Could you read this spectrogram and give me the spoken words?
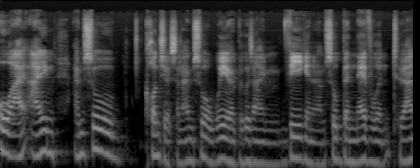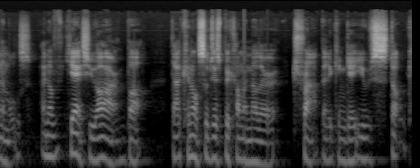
oh I, I'm I'm so conscious and I'm so aware because I'm vegan and I'm so benevolent to animals. And of, yes, you are, but that can also just become another trap and it can get you stuck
